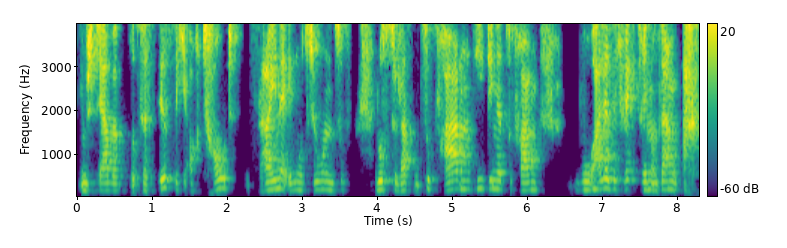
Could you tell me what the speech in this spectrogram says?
im Sterbeprozess ist, sich auch traut, seine Emotionen zu, loszulassen, zu fragen, die Dinge zu fragen, wo alle sich wegdrehen und sagen, ach,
